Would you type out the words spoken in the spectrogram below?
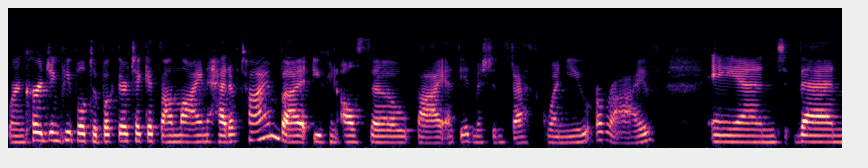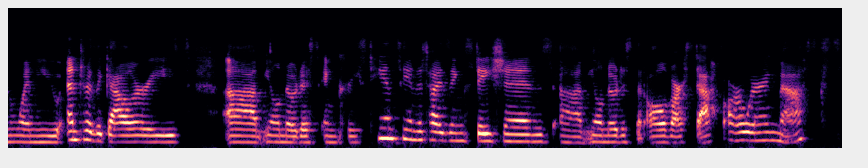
we're encouraging people to book their tickets online ahead of time, but you can also buy at the admissions desk when you arrive. And then when you enter the galleries, um, you'll notice increased hand sanitizing stations. Um, you'll notice that all of our staff are wearing masks.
